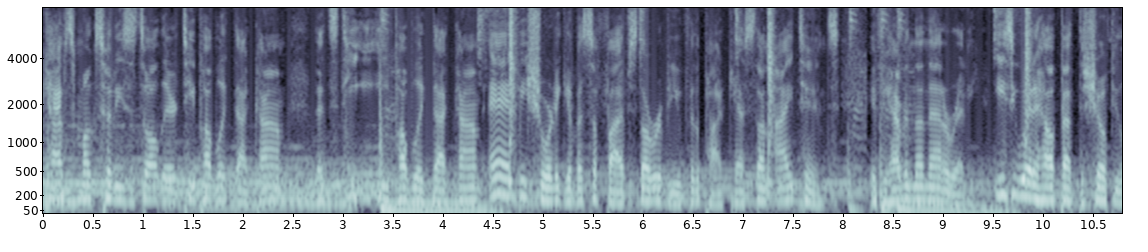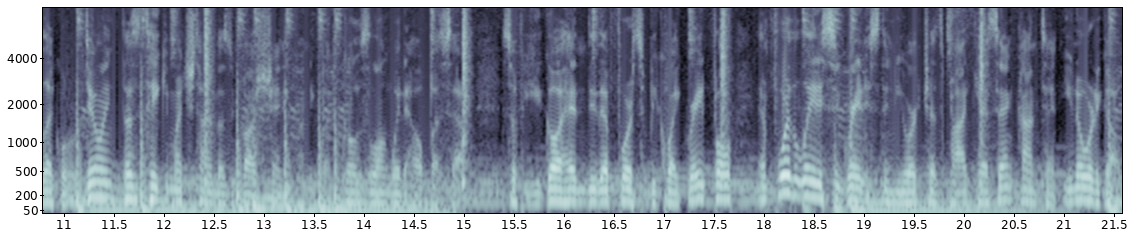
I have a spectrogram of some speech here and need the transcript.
caps, mugs, hoodies, it's all there, teepublic.com. That's T-E-E-public.com. And be sure to give us a five-star review for the podcast on iTunes if you haven't done that already. Easy way to help out the show if you like what we're doing. Doesn't take you much time, doesn't cost you any money, but it goes a long way to help us out. So if you could go ahead and do that for us, we'd be quite grateful. And for the latest and greatest in New York Jets podcasts and content, you know where to go.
